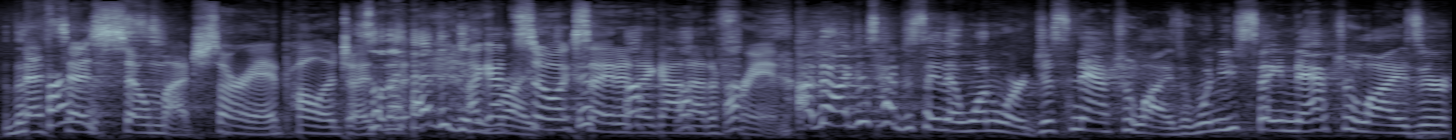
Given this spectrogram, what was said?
The that says so much. Sorry, I apologize. So they had to get I got right. so excited I got out of frame. I know, I just had to say that one word, just naturalizer. When you say naturalizer,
